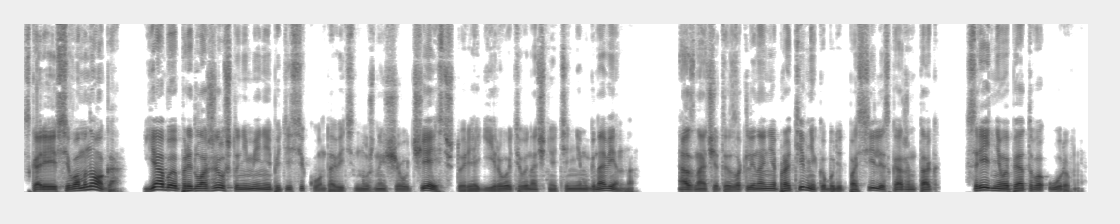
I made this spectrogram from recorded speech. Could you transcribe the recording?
Скорее всего, много. Я бы предложил, что не менее пяти секунд, а ведь нужно еще учесть, что реагировать вы начнете не мгновенно. А значит, и заклинание противника будет по силе, скажем так, среднего пятого уровня.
